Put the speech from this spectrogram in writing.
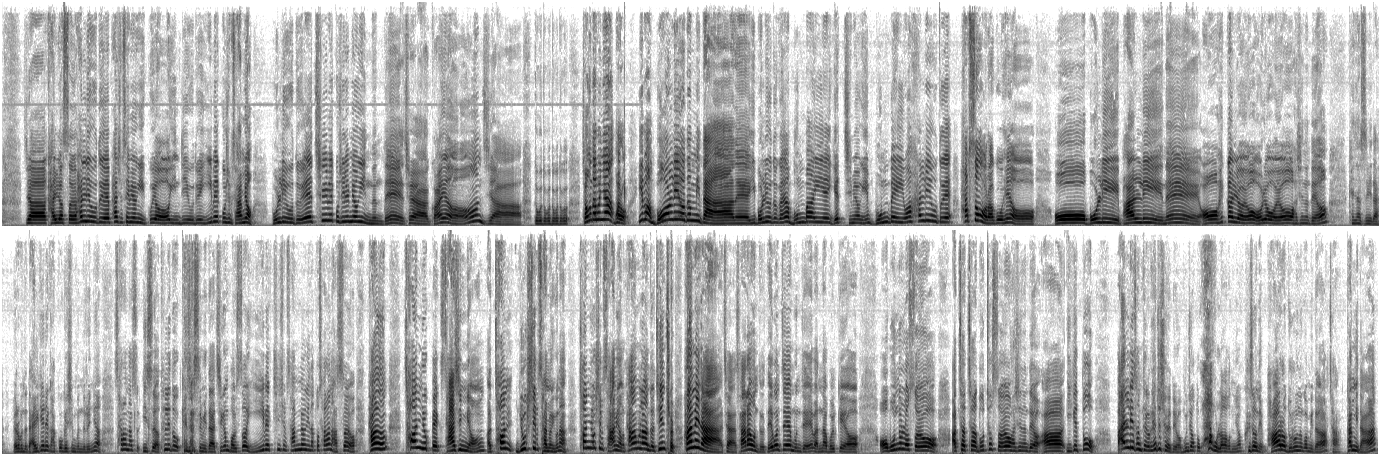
자 갈렸어요. 할리우드에 83명이 있고요. 인디우드에 294명. 볼리우드에 791명이 있는데 자 과연 자 두구두구두구두구. 정답은요 바로 2번 볼리우드입니다. 네이 볼리우드가요 뭄바이의 옛 지명인 봄베이와 할리우드의 합성어라고 해요. 오 볼리 발리 네어 헷갈려요. 어려워요. 하시는데요 괜찮습니다. 여러분들 날개를 갖고 계신 분들은요 살아날 수 있어요. 틀리도 괜찮습니다. 지금 벌써 273명이나 또 살아났어요. 다음 1640명, 아 1064명이구나. 1064명 다음 라운드 진출합니다. 자 4라운드 네 번째 문제 만나볼게요. 어 못 눌렀어요. 아차차 놓쳤어요 하시는데요. 아 이게 또 빨리 선택을 해주셔야 돼요. 문제가 또 확 올라가거든요. 그 전에 바로 누르는 겁니다. 자 갑니다.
